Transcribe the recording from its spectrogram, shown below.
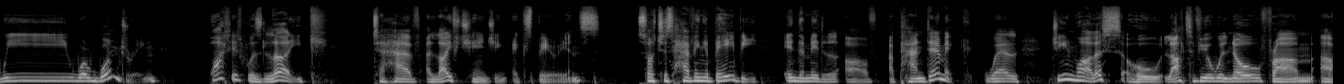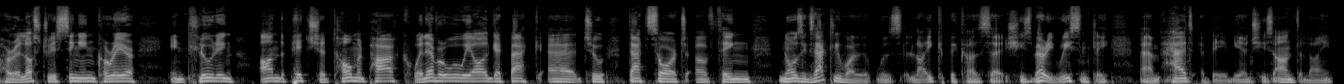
we were wondering what it was like to have a life changing experience, such as having a baby in the middle of a pandemic. Well, Jean Wallace, who lots of you will know from uh, her illustrious singing career, including on the pitch at Thomond Park, whenever we all get back uh, to that sort of thing, knows exactly what it was like because uh, she's very recently um, had a baby and she's on the line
